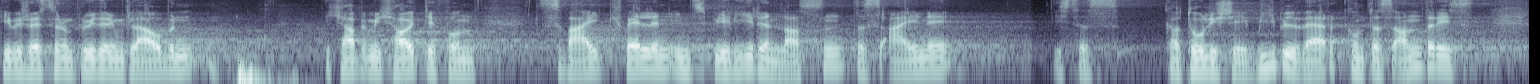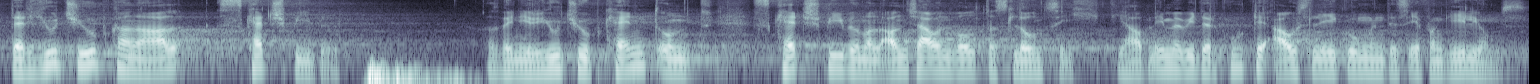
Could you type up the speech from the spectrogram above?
Liebe Schwestern und Brüder im Glauben, ich habe mich heute von zwei Quellen inspirieren lassen. Das eine ist das katholische Bibelwerk und das andere ist der YouTube-Kanal Sketchbibel. Also wenn ihr YouTube kennt und Sketchbibel mal anschauen wollt, das lohnt sich. Die haben immer wieder gute Auslegungen des Evangeliums.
